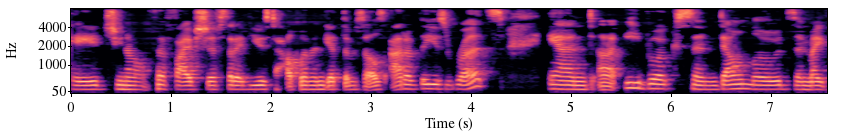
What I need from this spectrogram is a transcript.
page, you know, the five shifts that I've used to help women get themselves out of these ruts and uh, ebooks and downloads and my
